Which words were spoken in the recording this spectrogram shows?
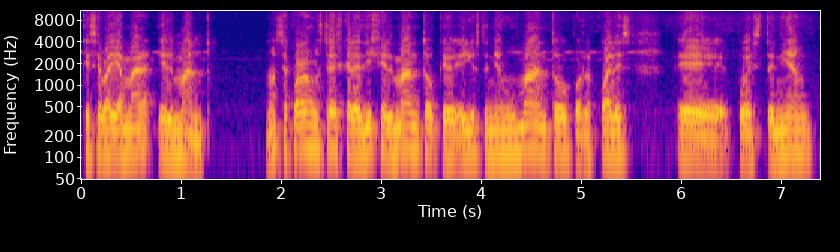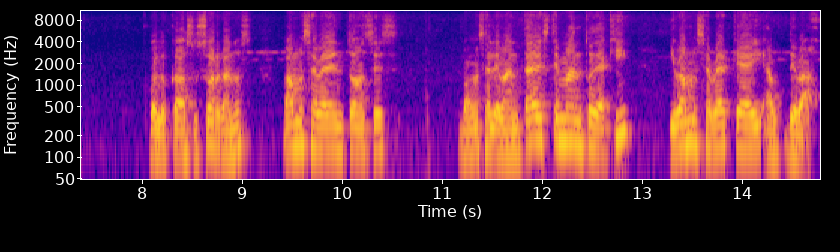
que se va a llamar el manto, ¿no? ¿Se acuerdan ustedes que les dije el manto, que ellos tenían un manto por los cuales, eh, pues, tenían colocados sus órganos? Vamos a ver entonces, vamos a levantar este manto de aquí, y vamos a ver qué hay debajo.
